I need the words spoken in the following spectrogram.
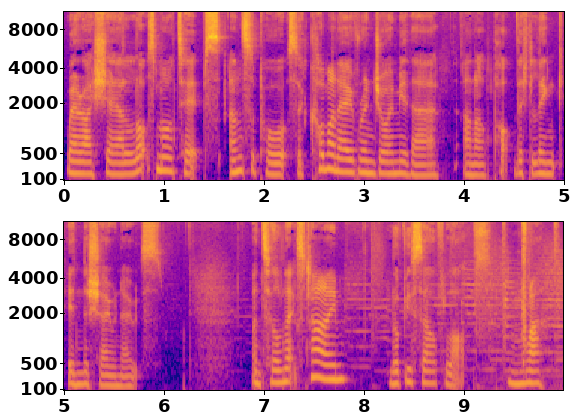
where I share lots more tips and support. So come on over and join me there, and I'll pop the link in the show notes. Until next time, love yourself lots. Mwah.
